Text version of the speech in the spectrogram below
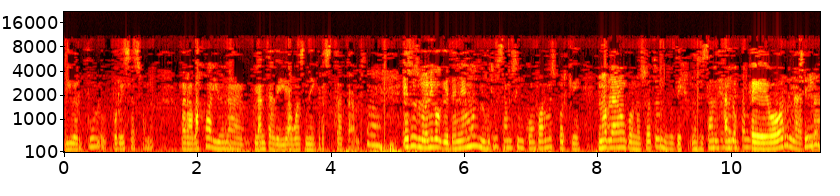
Liverpool o por esa zona. Para abajo hay una planta de aguas negras tratables. Ah. Eso es lo único que tenemos. Nosotros estamos inconformes porque no hablaron con nosotros, nos, están dejando peor la, sí, no,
